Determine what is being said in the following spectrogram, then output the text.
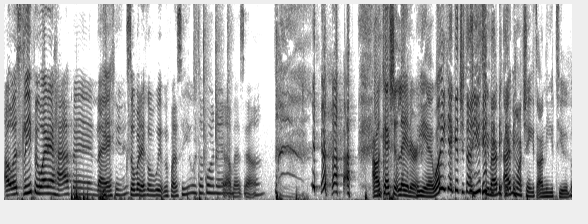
I was sleeping when it happened. Like somebody come wake me up and say, "Yo, what's going on?" I'm like, "Uh." I'll catch it later. Yeah, well, you can't catch it on YouTube. I've, I'm watching it on YouTube.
